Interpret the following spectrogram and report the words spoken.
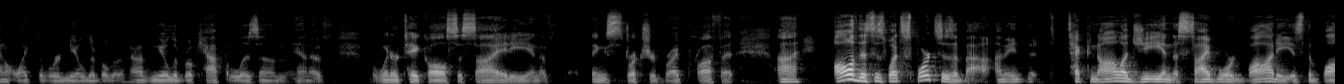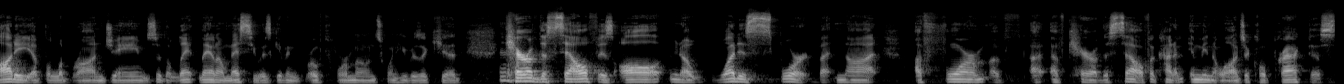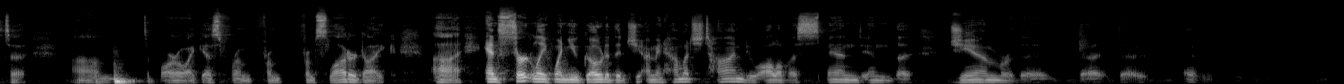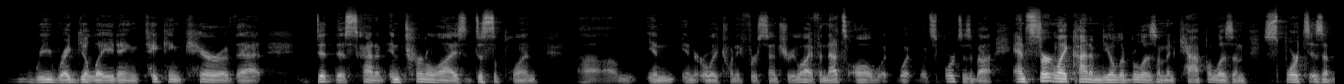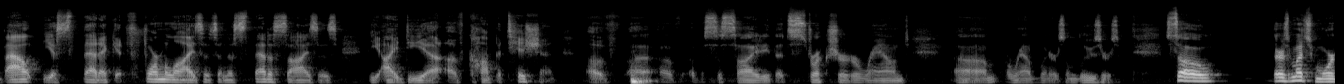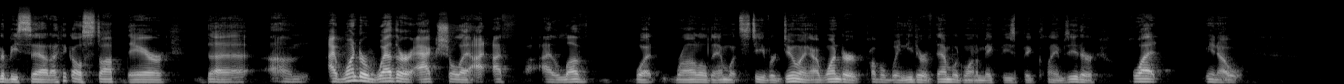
I don't like the word neoliberal, but kind of neoliberal capitalism and of a winner-take-all society and of things structured by profit. Uh, all of this is what sports is about. I mean, the technology and the cyborg body is the body of the LeBron James or the Lionel Messi was given growth hormones when he was a kid. Care of the self is all, you know, what is sport but not a form of, uh, of care of the self, a kind of immunological practice to um, to borrow, I guess, from from from Sloterdijk. Uh, and certainly, when you go to the gym, I mean, how much time do all of us spend in the gym or the the, the uh, re-regulating, taking care of that, did this kind of internalized discipline um, in in early 21st century life, and that's all what, what what sports is about. And certainly, kind of neoliberalism and capitalism, sports is about the aesthetic. It formalizes and aestheticizes the idea of competition of uh, of, of, a society that's structured around um, around winners and losers. So there's much more to be said. I think I'll stop there. The um, I wonder whether actually I, I I love what Ronald and what Steve are doing. I wonder probably neither of them would want to make these big claims either. What, you know,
